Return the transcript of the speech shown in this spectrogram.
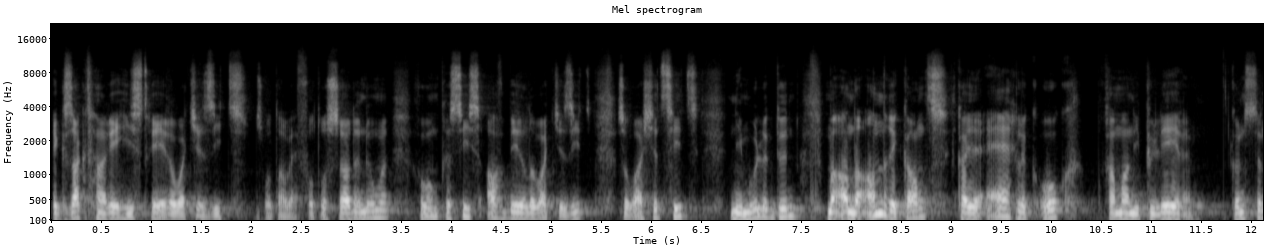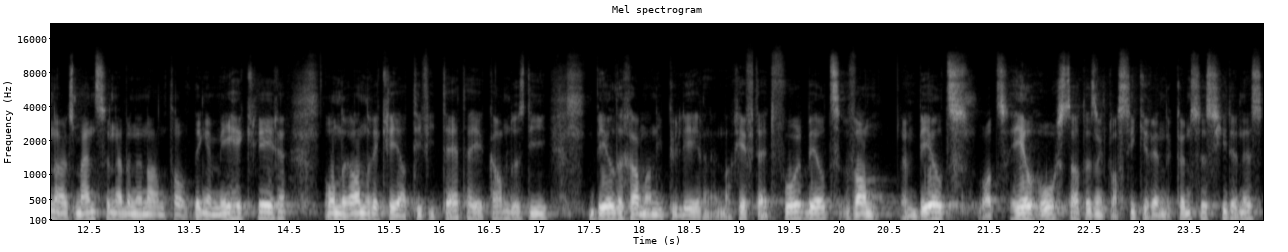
exact gaan registreren wat je ziet, wat wij foto's zouden noemen. Gewoon precies afbeelden wat je ziet, zoals je het ziet. Niet moeilijk doen. Maar aan de andere kant kan je eigenlijk ook gaan manipuleren. Kunstenaars, mensen hebben een aantal dingen meegekregen, onder andere creativiteit. Je kan dus die beelden gaan manipuleren. En dan geeft hij het voorbeeld van een beeld wat heel hoog staat, is een klassieker in de kunstgeschiedenis.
